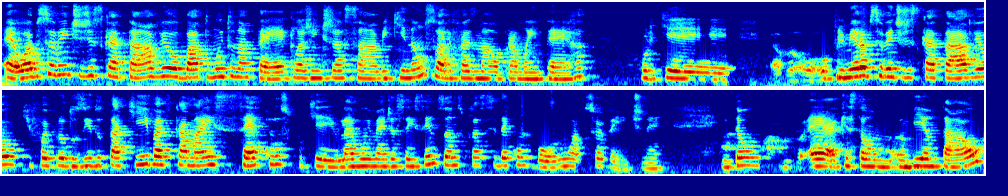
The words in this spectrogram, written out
É, o absorvente descartável, eu bato muito na tecla, a gente já sabe que não só ele faz mal para a mãe terra, porque o primeiro absorvente descartável que foi produzido está aqui vai ficar mais séculos, porque levam em média 600 anos para se decompor um absorvente, né? Então, é a questão ambiental,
